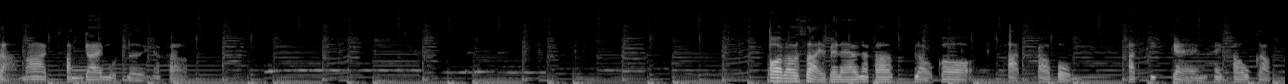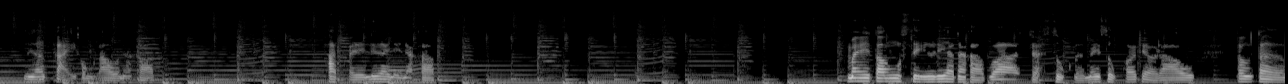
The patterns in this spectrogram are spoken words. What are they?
สามารถทำได้หมดเลยนะครับ พอเราใส่ไปแล้วนะครับ เราก็ผัดครับผม ผัดพริกแกงให้เข้ากับเนื้อไก่ของเรานะครับ ผัดไปเรื่อยๆเลยนะครับ ไม่ต้องซีเรียสนะครับว่าจะสุกหรือไม่สุกเพราะเดี๋ยวเราต้องเติม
